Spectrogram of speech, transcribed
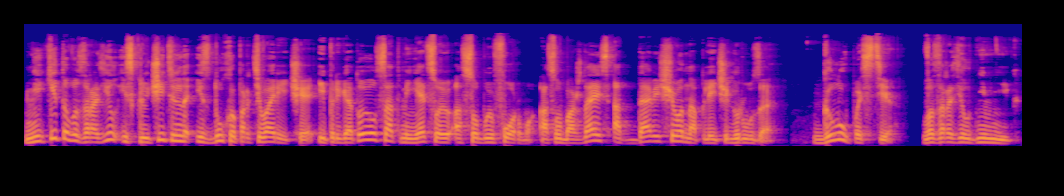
Никита возразил исключительно из духа противоречия и приготовился отменять свою особую форму, освобождаясь от давящего на плечи груза. «Глупости!» – возразил дневник.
